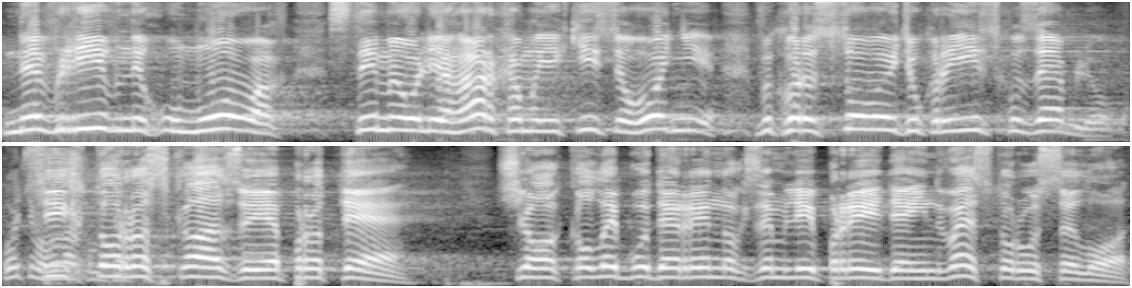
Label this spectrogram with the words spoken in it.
не в рівних умовах з тими олігархами, які сьогодні використовують українську землю. Всі, хто розказує про те, що коли буде ринок землі, прийде інвестор у село,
